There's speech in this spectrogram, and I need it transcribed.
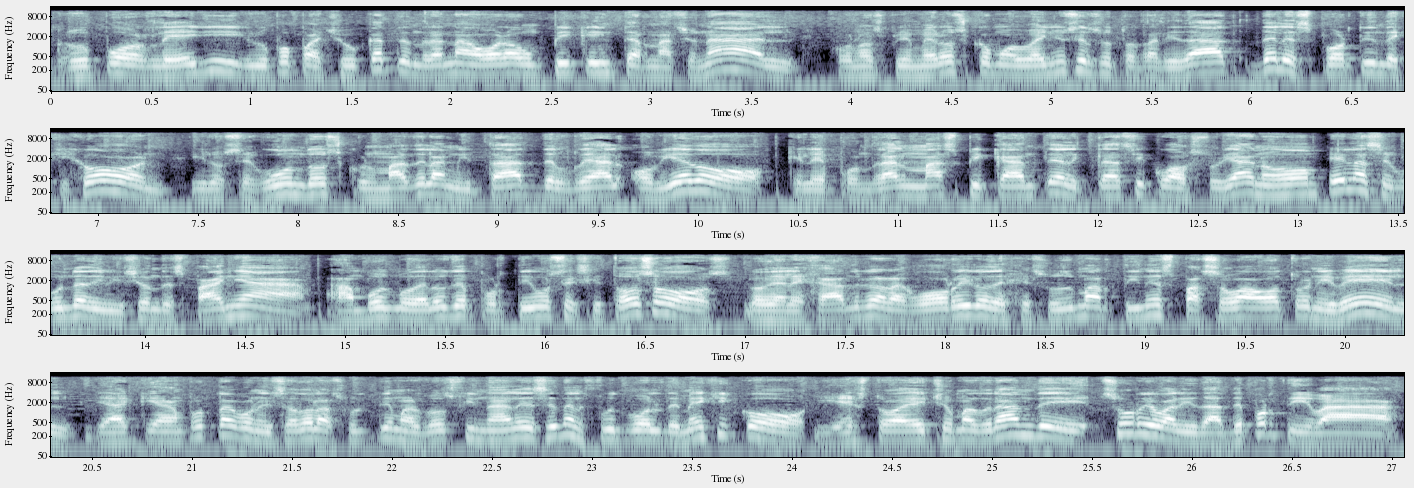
Grupo Orley y Grupo Pachuca tendrán ahora un pique internacional, con los primeros como dueños en su totalidad del Sporting de Gijón y los segundos con más de la mitad del Real Oviedo, que le pondrán más picante al clásico asturiano en la segunda división de España. Ambos modelos deportivos exitosos, lo de Alejandro Aragorri y lo de Jesús Martínez pasó a otro nivel, ya que han protagonizado las últimas dos finales en el fútbol de México y esto ha hecho más grande su rivalidad deportiva.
